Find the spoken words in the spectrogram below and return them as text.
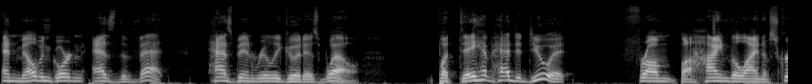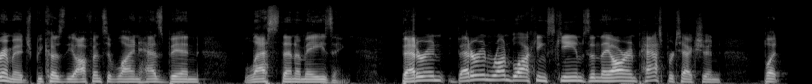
and Melvin Gordon as the vet has been really good as well. But they have had to do it from behind the line of scrimmage because the offensive line has been less than amazing. Better in better in run blocking schemes than they are in pass protection, but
